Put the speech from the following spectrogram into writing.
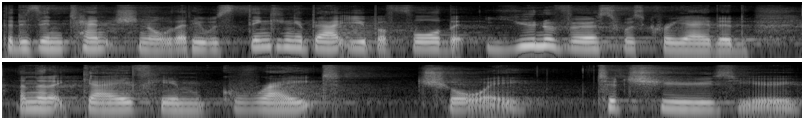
that is intentional, that he was thinking about you before the universe was created, and that it gave him great joy to choose you.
